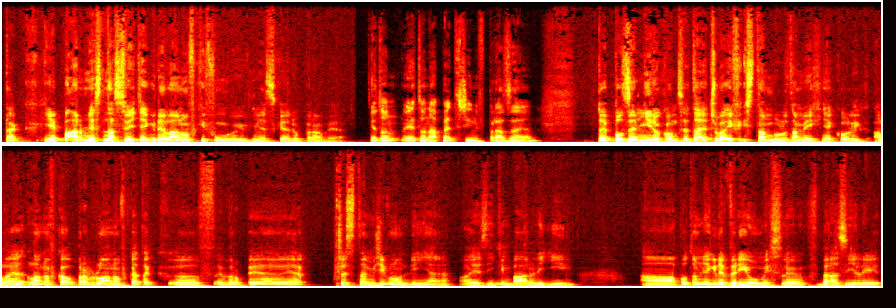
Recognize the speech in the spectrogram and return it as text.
Tak je pár měst na světě, kde lanovky fungují v městské dopravě. Je to, je to na Petřín v Praze? To je pozemní dokonce, to je třeba i v Istanbulu, tam je jich několik, ale lanovka, opravdu lanovka, tak eh, v Evropě je přes Temži v Londýně a jezdí tím pár lidí a potom někde v Rio, myslím, v Brazílii,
